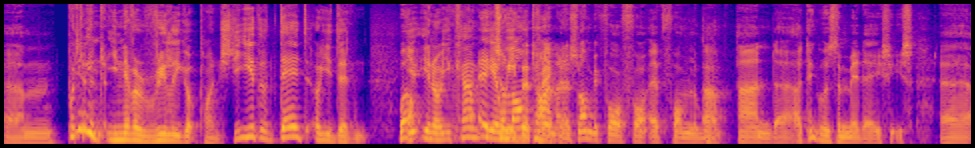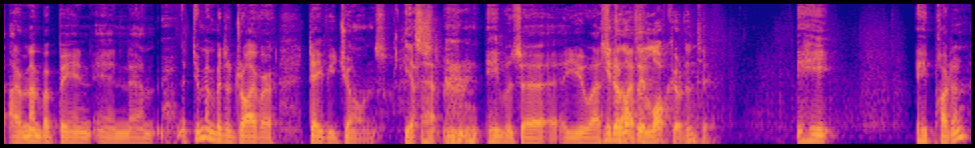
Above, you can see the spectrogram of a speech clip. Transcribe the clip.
Um, what do you mean? You never really got punched? You either did or you didn't. Well, you, you know, you can't be it's a, a long time, pregnant. and it's long before for, uh, Formula One, oh. and uh, I think it was the mid '80s. Uh, I remember being in. Um, do you remember the driver Davy Jones? Yes, uh, he was a, a US. He had a lovely locker, didn't he? He Hey, pardon?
